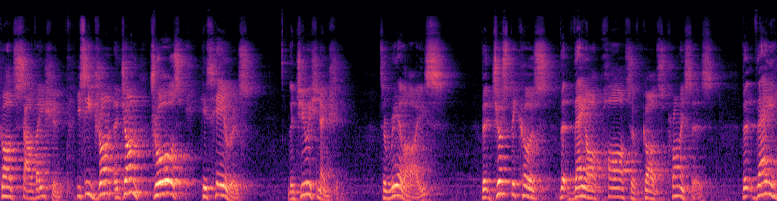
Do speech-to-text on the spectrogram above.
God's salvation. You see, John, uh, John draws his hearers, the Jewish nation, to realize that just because that they are part of God's promises, that they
